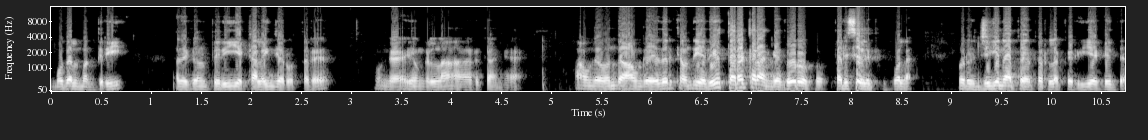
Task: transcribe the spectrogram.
முதல் மந்திரி அதுக்கு பெரிய கலைஞர் ஒருத்தர். இவங்க இவங்கெல்லாம் இருக்காங்க. அவங்க வந்து அவங்க எதிர்க்க வந்து எதையோ திறக்கிறாங்க ஏதோ ஒரு பரிசளிப்பு போல. ஒரு ஜிகினா பேப்பர்ல பெரிய இது.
